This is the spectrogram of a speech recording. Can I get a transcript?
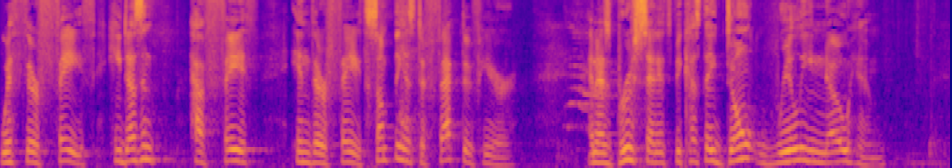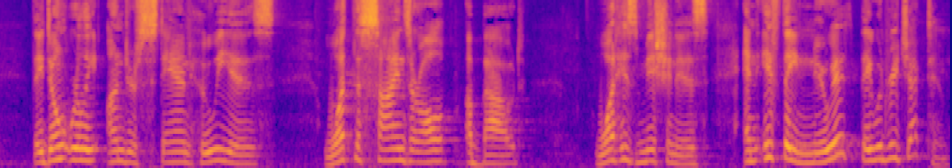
with their faith. He doesn't have faith in their faith. Something is defective here. And as Bruce said, it's because they don't really know him. They don't really understand who he is, what the signs are all about, what his mission is, and if they knew it, they would reject him.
